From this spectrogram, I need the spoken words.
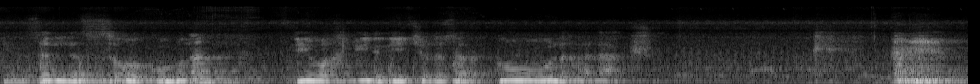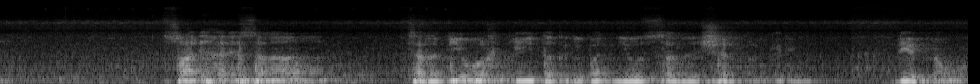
پنځلس سوه کورونه دې وخت کې د دې چغې سره ټول هلاک شول. صالح علیه السلام سره دی وخت کې تقریبا یو سل شل ملګری ډیر نه و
